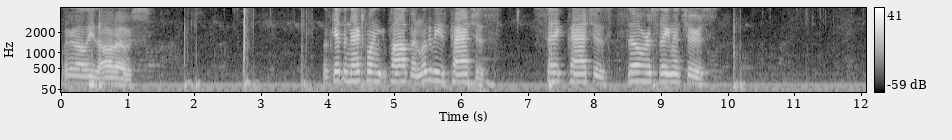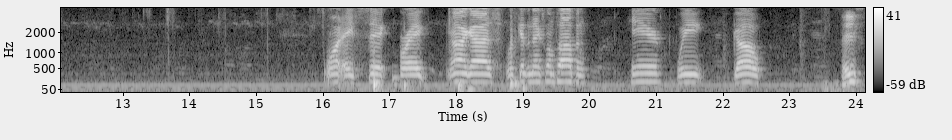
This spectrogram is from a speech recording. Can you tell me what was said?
Look at all these autos. Let's get the next one popping. Look at these patches. Sick patches. Silver signatures. What a sick break. Alright, guys. Let's get the next one popping. Here we go. Peace.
